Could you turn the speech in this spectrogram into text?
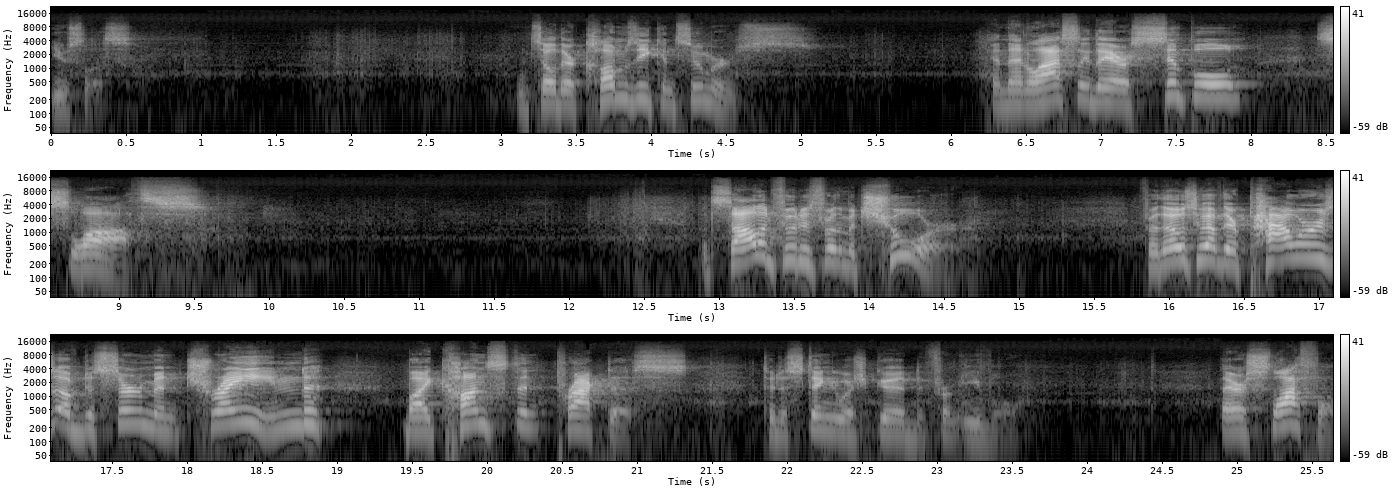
useless. And so they're clumsy consumers. And then lastly, they are simple sloths. But solid food is for the mature, for those who have their powers of discernment trained by constant practice to distinguish good from evil. They are slothful.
